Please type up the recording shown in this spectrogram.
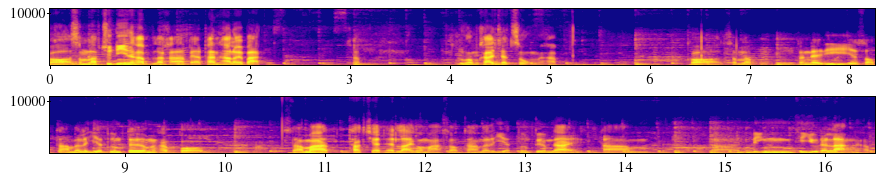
ก็สำหรับชุดนี้นะครับ ราคา 8,500 บาทครับ รวมค่าจัดส่งนะครับ ก็สำหรับท่านใดที่จะสอบถามรายละเอียดเพิ่มเติมนะครับ ก็ สามารถทักแชทแอดไลน์เข้ามาสอบถามรายละเอียดเพิ่มเติมได้ตามลิงก์ที่อยู่ด้านล่างนะครับ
